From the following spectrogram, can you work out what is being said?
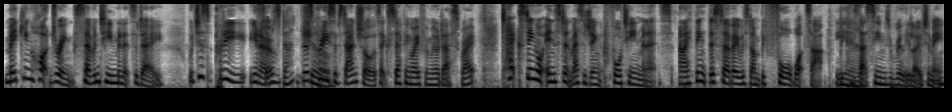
Making hot drinks 17 minutes a day which is pretty you know that's pretty substantial it's like stepping away from your desk right texting or instant messaging 14 minutes and i think this survey was done before whatsapp because Yeah. that seems really low to me.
